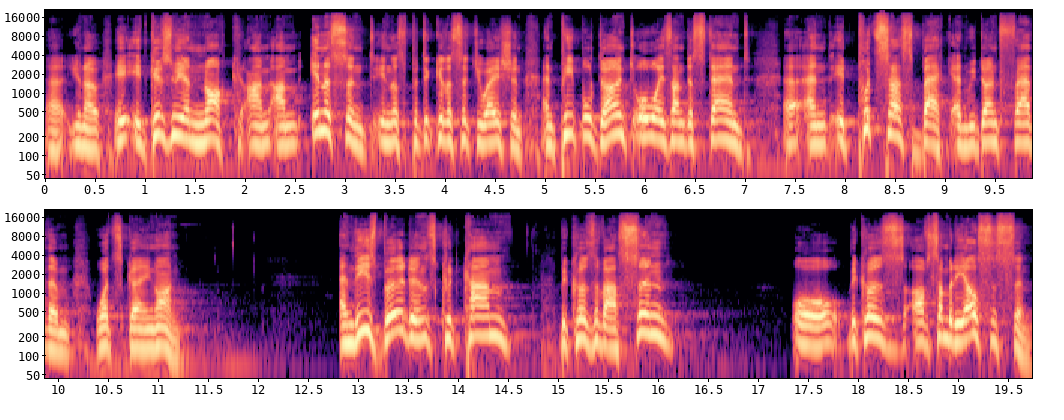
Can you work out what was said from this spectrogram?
Uh, you know, it, it, gives me a knock. I'm, I'm, innocent in this particular situation, and people don't always understand, uh, and it puts us back, and we don't fathom what's going on. And these burdens could come because of our sin or because of somebody else's sin.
